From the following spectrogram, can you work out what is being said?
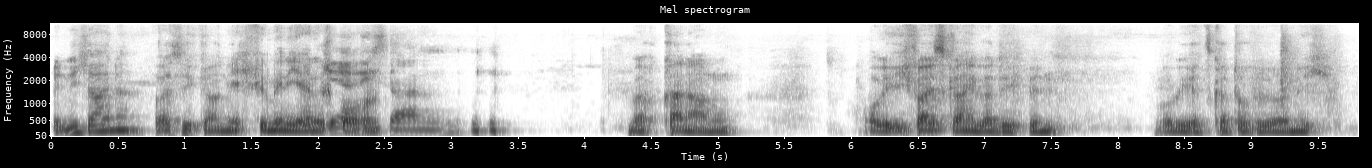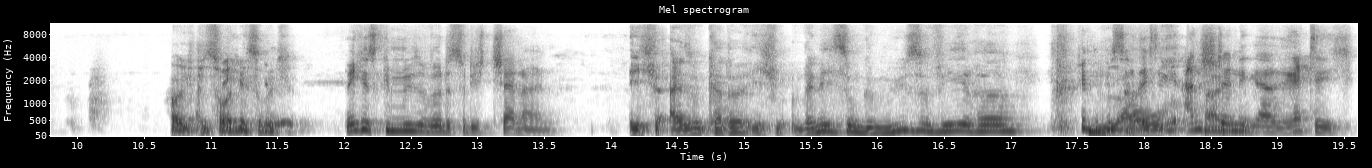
Bin ich eine? Weiß ich gar Ich nicht. fühle mich nicht angesprochen. Ach, keine Ahnung. Ich, ich weiß gar nicht, was ich bin. Ob ich jetzt Kartoffel oder nicht. Habe ich bis heute nicht so richtig. Welches Gemüse würdest du dich channeln? Ich, also, ich, wenn ich so ein Gemüse wäre. Du bist ein richtig Nein. anständiger Rettich.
